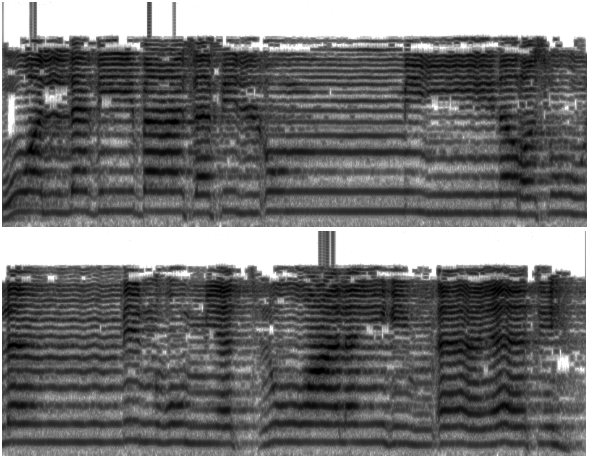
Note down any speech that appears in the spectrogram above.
هو الذي بعث في الأمين رسولا منهم يتلو عليهم آياته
